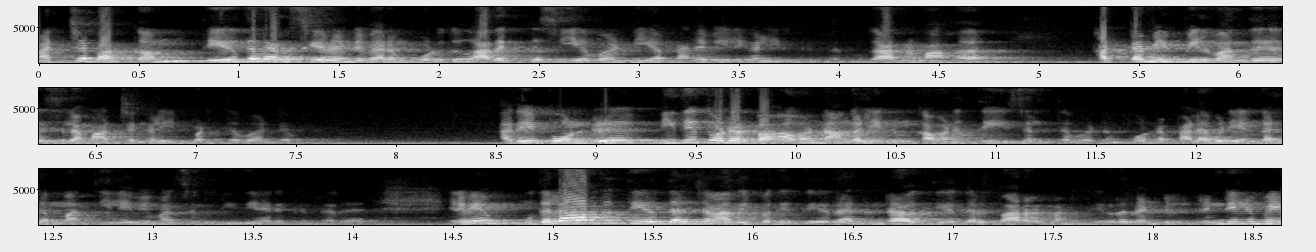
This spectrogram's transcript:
மற்ற பக்கம் தேர்தல் அரசியல் என்று வரும் பொழுது அதற்கு செய்ய வேண்டிய பல வேலைகள் இருக்கின்றது உதாரணமாக கட்டமைப்பில் வந்து சில மாற்றங்களை ஏற்படுத்த வேண்டும். அதே போன்று நிதி தொடர்பாகவும் நாங்கள் இன்னும் கவனத்தை செலுத்த வேண்டும் போன்ற பல விடயங்கள் நம் மத்தியிலே விமர்சன ரீதியாக இருக்கின்றது. எனவே முதலாவது தேர்தல் ஜனாதிபதி தேர்தல் இரண்டாவது தேர்தல் பாராளுமன்ற தேர்தல் ரெண்டு ரெண்டிலுமே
